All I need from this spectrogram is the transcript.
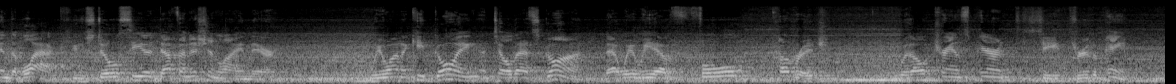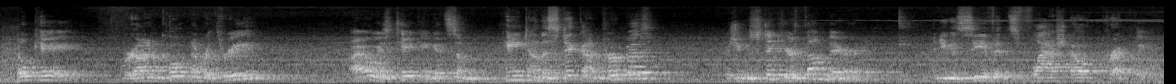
and the black. You still see a definition line there. We want to keep going until that's gone. That way we have full coverage without transparency through the paint. Okay, we're on coat number three. I always take and get some paint on the stick on purpose because you can stick your thumb there and you can see if it's flashed out correctly.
